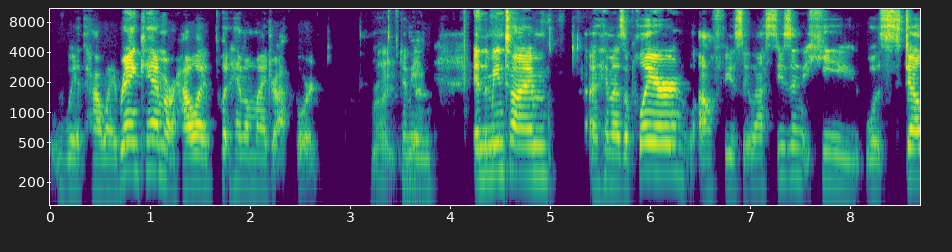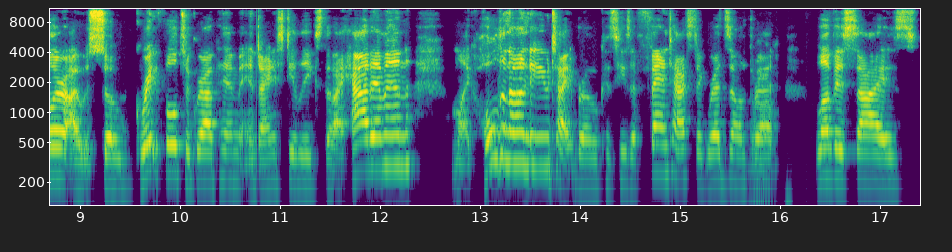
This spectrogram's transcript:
with how I rank him or how I put him on my draft board. Right. I mean, in the meantime, Uh, him as a player. Obviously, last season he was stellar. I was so grateful to grab him in dynasty leagues that I had him in. I'm like holding on to you tight, bro, because he's a fantastic red zone threat. Wow. Love his size,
